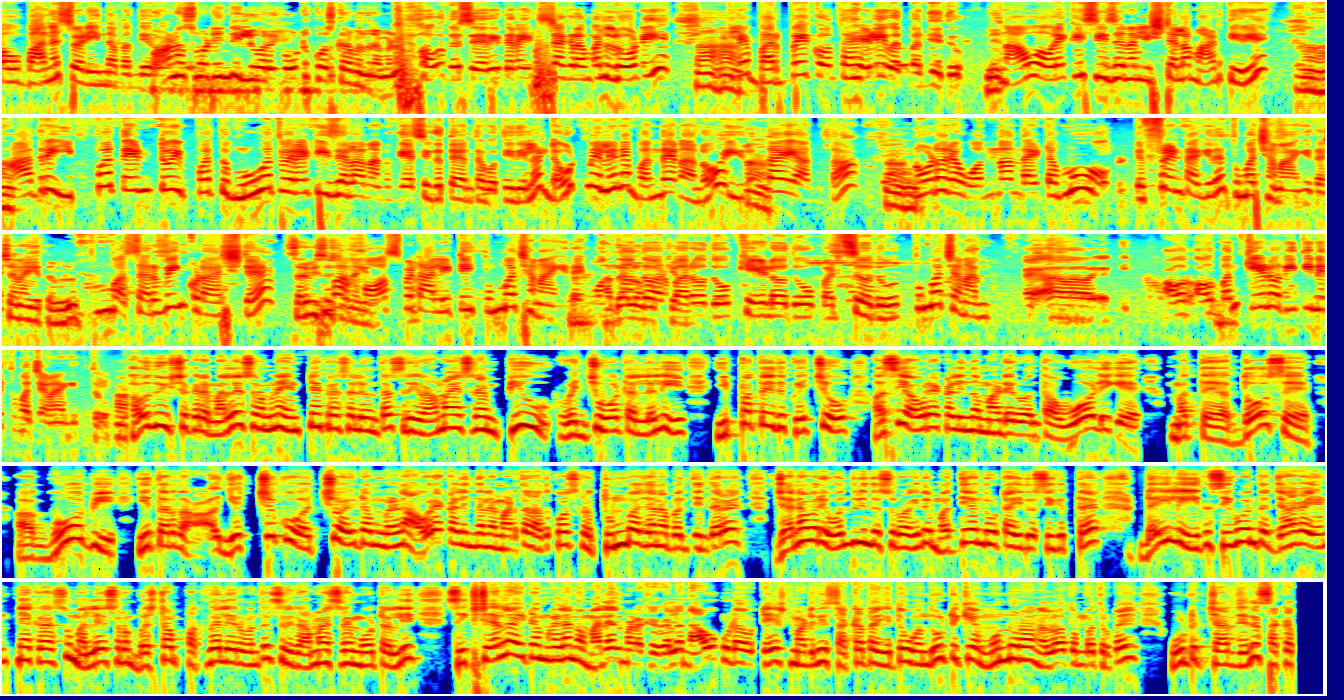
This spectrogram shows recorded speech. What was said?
ನಾವು ಬಾನಸವಾಡಿಯಿಂದ ಬಂದಿರೋ ಬಾಣಸ್ವಾಡಿಯಿಂದ ಇಲ್ಲಿವರೆಗೆ ಊಟಕ್ಕೋಸ್ಕರ ಬಂದ್ರ ಮೇಡಮ್ ಹೌದು ಸರ್ ಇದನ್ನ ಇನ್ಸ್ಟಾಗ್ರಾಮ್ ಅಲ್ಲಿ ನೋಡಿ ಹಾ, ಹಾ. ಇಲ್ಲೇ ಬರ್ಬೇಕು ಅಂತ ಹೇಳಿ ಇವತ್ತು ಬಂದಿದ್ದು. ನಾವು ಅವರೆಕಾಯಿ ಸೀಸನ್ ಅಲ್ಲಿ ಇಷ್ಟೆಲ್ಲ ಮಾಡ್ತೀರಿ ಆದ್ರೆ ಇಪ್ಪತ್ತೆಂಟು ಇಪ್ಪತ್ತು ಮೂವತ್ತು ವೆರೈಟೀಸ್ ಎಲ್ಲ ನನಗೆ ಸಿಗುತ್ತೆ ಅಂತ ಗೊತ್ತಿದ್ದಿಲ್ಲ. ಡೌಟ್ ಮೇಲೇನೆ ಬಂದೆ ನಾನು. ಇರುತ್ತಾ ಅಂತ. ಹಾ. ನೋಡಿದ್ರೆ ಒಂದೊಂದ್ ಐಟಮು ಡಿಫ್ರೆಂಟ್ ಆಗಿದೆ ತುಂಬಾ ಚೆನ್ನಾಗಿದೆ. ಚೆನ್ನಾಗಿತ್ತು ಮೇಡಮ್ ತುಂಬಾ ಸರ್ವಿಂಗ್ ಕೂಡ ಅಷ್ಟೇ. Service ತುಂಬಾ ಚೆನ್ನಾಗಿದೆ. ಹಾಸ್ಪಿಟಾಲಿಟಿ ತುಂಬಾ ಚೆನ್ನಾಗಿದೆ. ಅದೆಲ್ಲ ಒಂದೊಂದು ಅವ್ರು ಮುಖ್ಯ. ಬರೋದು ಕೇಳೋದು ಬಡಿಸೋದು ತುಂಬಾ ಚೆನ್ನಾಗಿ ಅವ್ರು ಅವ್ರು ಬಂದು ಕೇಳೋ ರೀತಿನೇ ತುಂಬಾ ಚೆನ್ನಾಗಿತ್ತು. ಹೌದು ವೀಕ್ಷಕರೇ ಮಲ್ಲೇಶ್ವರಂನ ಎಂಟನೇ ಕ್ರಾಸ್ ಅಲ್ಲಿ ಅಂತ Shri Rameshwaram pure veg hotel ಅಲ್ಲಿ ಇಪ್ಪತ್ತೈದಕ್ಕೂ ಹೆಚ್ಚು ಹಸಿ ಅವರೆಕಾಳಿಂದ ಮಾಡಿರುವಂತಹ ಹೋಳಿಗೆ ಮತ್ತೆ ದೋಸೆ ಗೋಬಿ ಈ ತರದ ಹೆಚ್ಚಕ್ಕೂ ಹೆಚ್ಚು ಐಟಮ್ಗಳನ್ನ ಅವರೆಕಾಳಿಂದನೇ ಮಾಡ್ತಾರೆ. ಅದಕ್ಕೋಸ್ಕರ ತುಂಬಾ ಜನ ಬಂದು ತಿಂತಾರೆ. ಜನವರಿ ಒಂದರಿಂದ ಶುರುವಾಗಿದೆ. ಮಧ್ಯಾಹ್ನದ ಊಟ ಇದು ಸಿಗುತ್ತೆ. ಡೈಲಿ ಇದು ಸಿಗುವಂತ ಜಾಗ ಎಂಟನೇ ಕ್ರಾಸು ಮಲ್ಲೇಶ್ವರಂ ಬಸ್ ಸ್ಟಾಪ್ ಪಕ್ಕದಲ್ಲಿ ಇರುವಂತ ಶ್ರೀ ರಾಮಾಶ್ರಮ್ ಹೋಟೆಲ್ ಸಿಕ್ಸ್ ಎಲ್ಲ ಐಟಮ್ಗಳನ್ನ ನಾವು ಮನೇಲಿ ಮಾಡೋಕ್ಕಾಗಲ್ಲ. ನಾವು ಕೂಡ ಟೇಸ್ಟ್ ಮಾಡಿದ್ವಿ. ಸಖತ್ತಾಗಿತ್ತು. ಒಂದು ಊಟಕ್ಕೆ ಮುನ್ನೂರ ನಲವತ್ತೊಂಬತ್ತು ರೂಪಾಯಿ ಊಟಕ್ಕೆ ಚಾರ್ಜ್ ಇದೆ. ಸಖತ್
